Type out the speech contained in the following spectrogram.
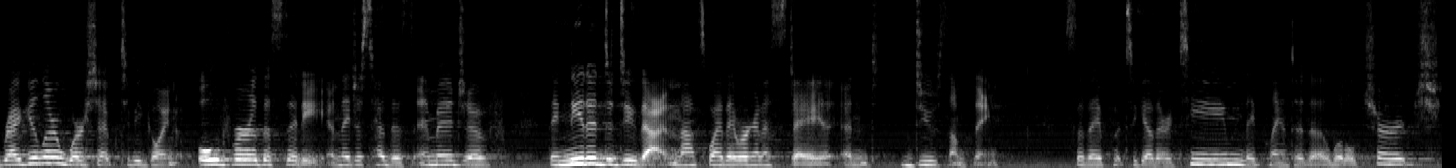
regular worship to be going over the city. And they just had this image of they needed to do that, and that's why they were going to stay and do something. So they put together a team, they planted a little church,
